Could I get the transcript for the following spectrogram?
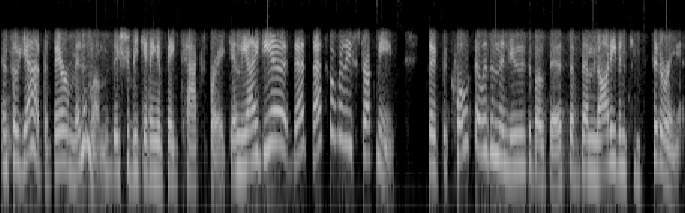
And so, yeah, at the bare minimum, they should be getting a big tax break. And the idea that that's what really struck me. The, the quote that was in the news about this, of them not even considering it,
